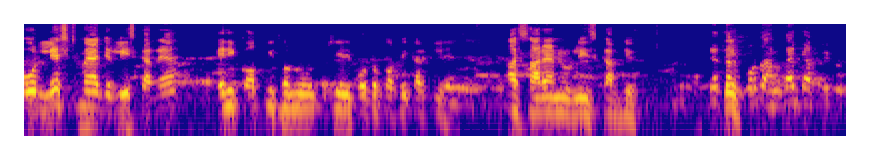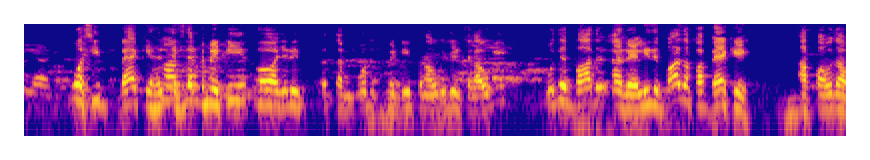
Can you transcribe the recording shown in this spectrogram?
ਉਹ ਲਿਸਟ ਮੈਂ ਅੱਜ ਰਿਲੀਜ਼ ਕਰ ਰਿਹਾ। ਇਹਦੀ ਕਾਪੀ ਤੁਹਾਨੂੰ ਤੁਸੀਂ ਇਹਦੀ ਫੋਟੋ ਕਾਪੀ ਕਰਕੇ ਆ ਸਾਰਿਆਂ ਨੂੰ ਰਿਲੀਜ਼ ਕਰ ਦਿਓ। ਉਹ ਅਸੀਂ ਬਹਿ ਕੇ ਅਸੀਂ ਤਾਂ ਕਮੇਟੀ ਜਿਹੜੀ ਧਰਮਕੋਟ ਕਮੇਟੀ ਬਣਾਉਗੀ ਜਿਹੜੀ ਚਲਾਉਗੀ ਉਹਦੇ ਬਾਅਦ ਰੈਲੀ ਦੇ ਬਾਅਦ ਆਪਾਂ ਬਹਿ ਕੇ ਆਪਾਂ ਉਹਦਾ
